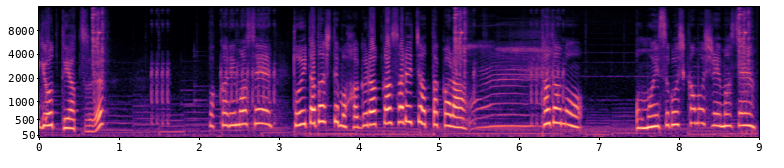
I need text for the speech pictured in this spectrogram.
営業ってやつ？わかりません。問いただしてもはぐらかされちゃったから。ただの思い過ごしかもしれません。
